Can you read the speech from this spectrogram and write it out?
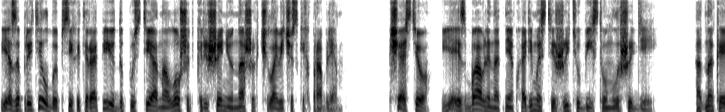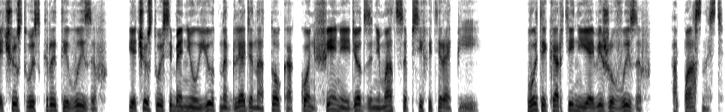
я запретил бы психотерапию, допусти она лошадь к решению наших человеческих проблем. К счастью, я избавлен от необходимости жить убийством лошадей. Однако я чувствую скрытый вызов. Я чувствую себя неуютно, глядя на то, как конь Феня идет заниматься психотерапией. В этой картине я вижу вызов, опасность,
